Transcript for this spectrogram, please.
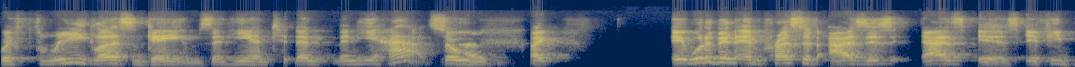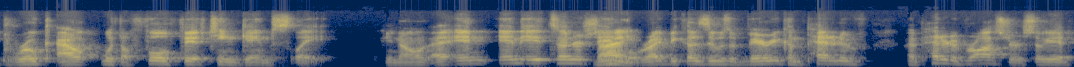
with three less games than he ant- than than he had. So Right. like it would have been impressive as is as is if he broke out with a full 15 game slate you know and and it's understandable right, because it was a very competitive competitive roster. So he had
